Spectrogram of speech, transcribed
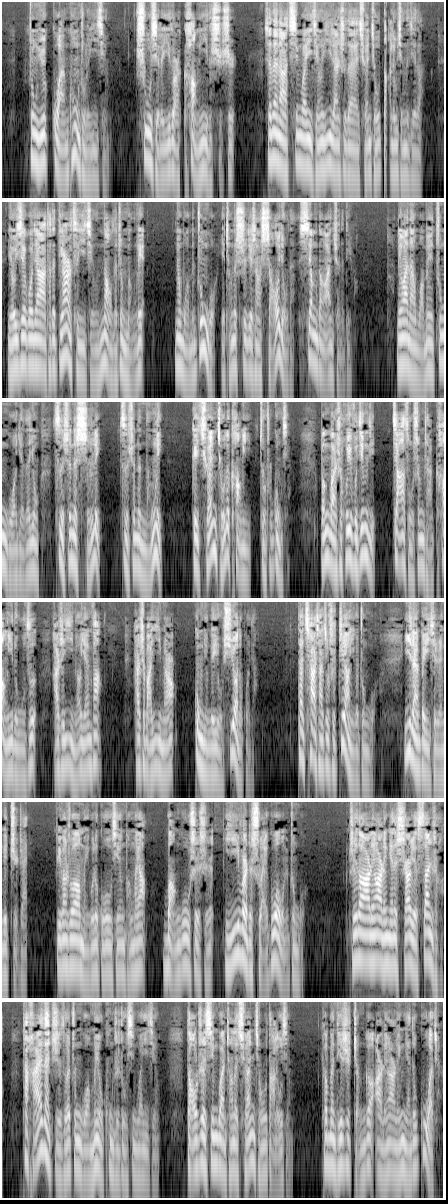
终于管控住了疫情，书写了一段抗疫的史诗。现在呢，新冠疫情依然是在全球大流行的阶段，有一些国家它的第二次疫情闹得正猛烈，那我们中国也成了世界上少有的相当安全的地方。另外呢，我们中国也在用自身的实力、自身的能力，给全球的抗疫做出贡献。甭管是恢复经济、加速生产抗疫的物资，还是疫苗研发，还是把疫苗供应给有需要的国家，但恰恰就是这样一个中国，依然被一些人给指摘。比方说，美国的国务卿蓬佩奥罔顾事实，一味的甩锅我们中国。直到二零二零年的十二月三十号，他还在指责中国没有控制住新冠疫情，导致新冠成了全球大流行。可问题是，整个二零二零年都过去了。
